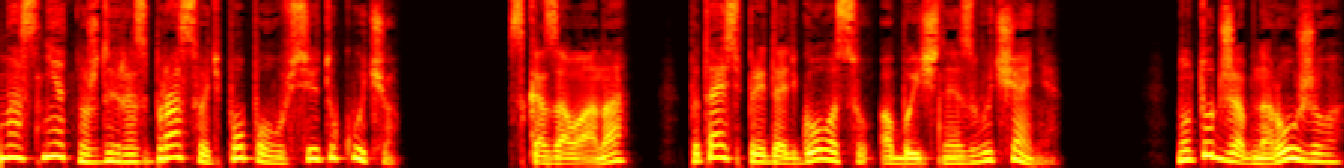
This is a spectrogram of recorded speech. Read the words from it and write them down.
«У нас нет нужды разбрасывать по полу всю эту кучу», сказала она, пытаясь придать голосу обычное звучание. Но тут же обнаружила,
